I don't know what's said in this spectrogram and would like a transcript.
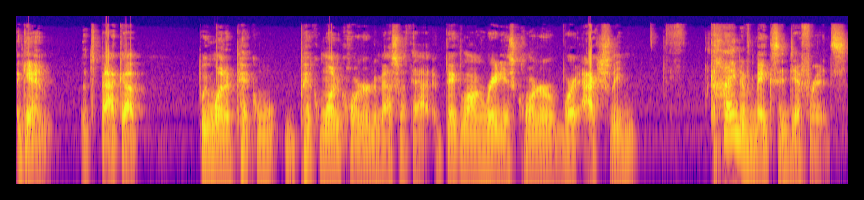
again, let's back up. We want to pick, pick one corner to mess with that, a big, long radius corner where it actually kind of makes a difference.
